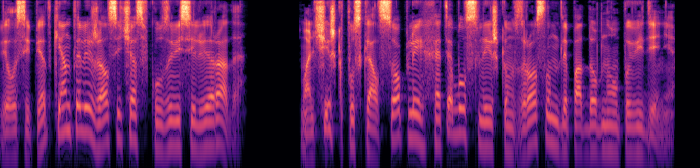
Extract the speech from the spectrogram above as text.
Велосипед Кента лежал сейчас в кузове Сильверада. Мальчишка пускал сопли, хотя был слишком взрослым для подобного поведения.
